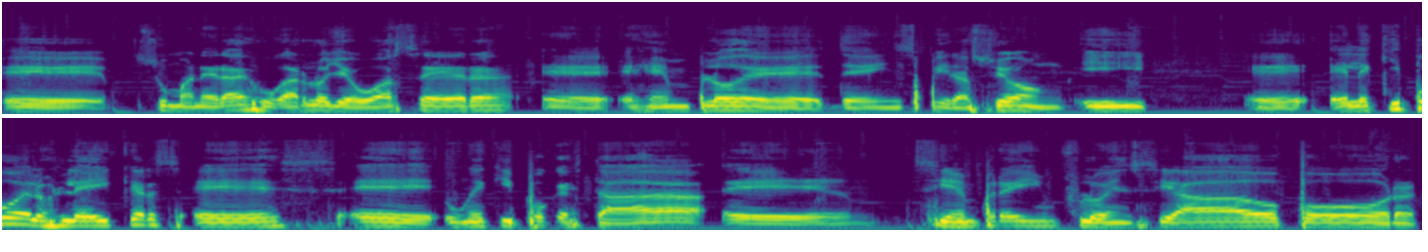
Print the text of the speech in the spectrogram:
eh, su manera de jugar lo llevó a ser eh, ejemplo de, inspiración. Y eh, el equipo de los Lakers es un equipo que está siempre influenciado por,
